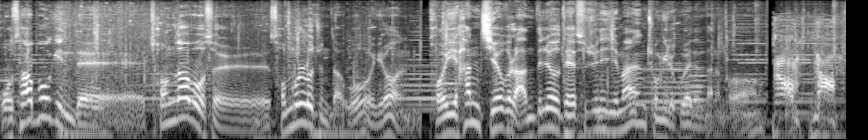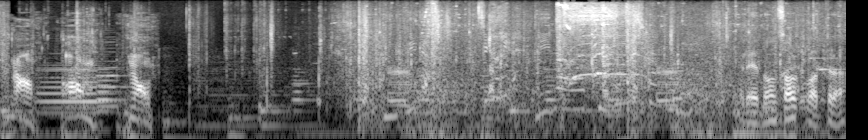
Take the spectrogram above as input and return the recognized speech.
오사복인데 청갑옷을 선물로 준다고? 이런. 거의 한 지역을 안 들려도 될 수준이지만 종이를 구해야 된다는 거 그래 넌 싸울 것 같더라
